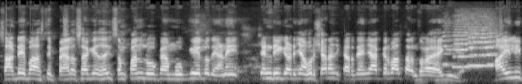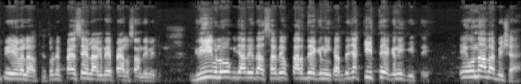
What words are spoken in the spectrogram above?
ਸਾਡੇ ਵਾਸਤੇ ਪੈਲਸ ਹੈਗੇ ਅਸੀਂ ਸੰਪੰਨ ਲੋਕ ਆ ਮੋਗੇ ਲੁਧਿਆਣੇ ਚੰਡੀਗੜ੍ਹ ਜਾਂ ਹੋਰ ਸ਼ਹਿਰਾਂ 'ਚ ਕਰਦੇ ਆ ਜਾਂ ਅਗਰਵਾਲ ਧਰਮਸ਼ਾਲਾ ਹੈਗੀ ਹੈ ਹਾਈਲੀ ਪੇਏਬਲ ਹੈ ਉੱਥੇ ਥੋੜੇ ਪੈਸੇ ਲੱਗਦੇ ਆ ਪੈਲਸਾਂ ਦੇ ਵਿੱਚ। ਗਰੀਬ ਲੋਕ ਜ਼ਿਆਦਾ ਦੱਸ ਸਕਦੇ ਉਹ ਕਰਦੇ ਕਿ ਨਹੀਂ ਕਰਦੇ ਜਾਂ ਕੀਤੇ ਕਿ ਨਹੀਂ ਕੀਤੇ। ਇਹ ਉਹਨਾਂ ਦਾ ਵਿਸ਼ਾ ਹੈ।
